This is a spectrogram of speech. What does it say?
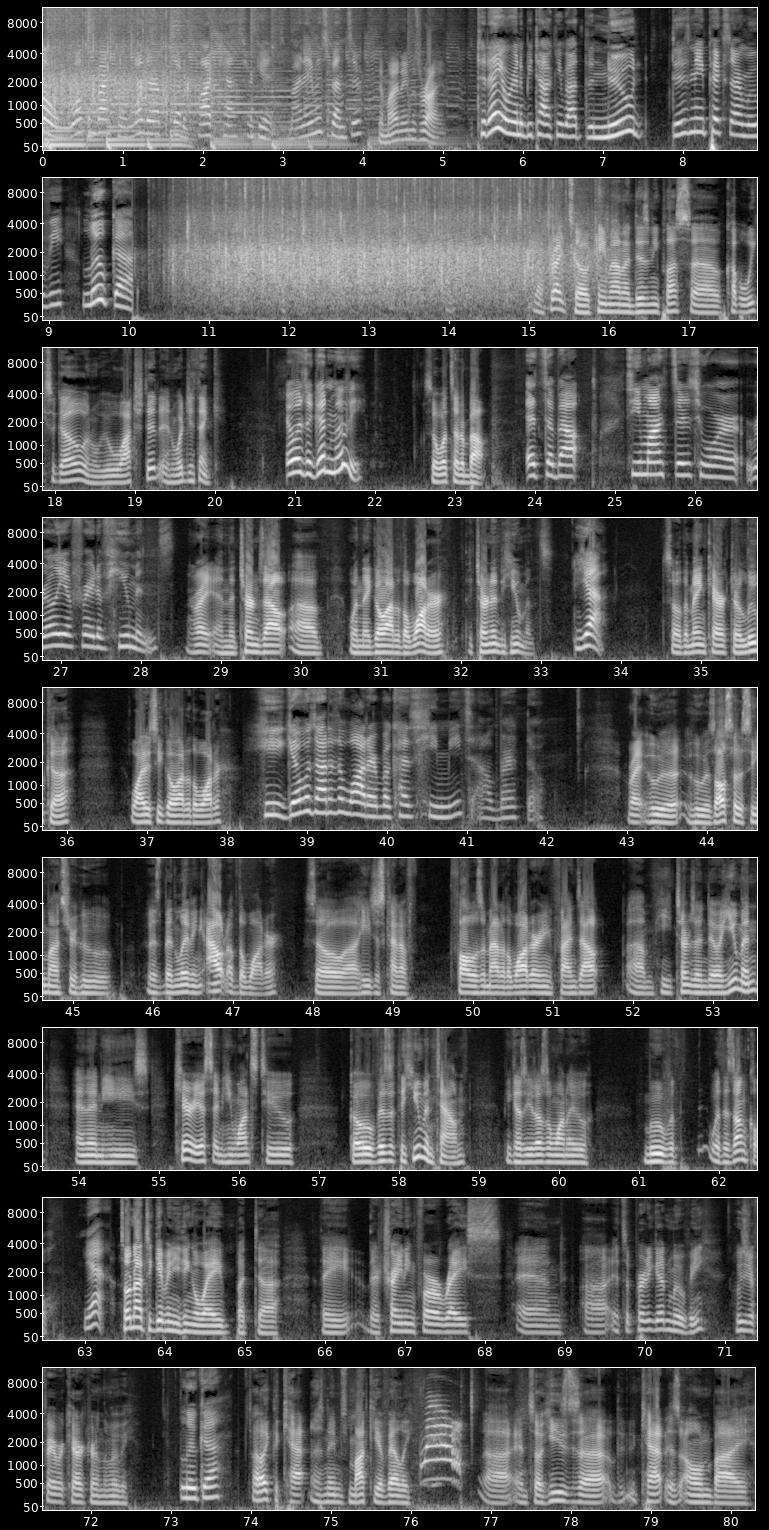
Hello and welcome back to another episode of Podcast for Kids. My name is Spencer. And my name is Ryan. Today we're going to be talking about the new Disney Pixar movie, Luca. That's right. So it came out on Disney Plus uh, a couple weeks ago, and we watched it. And what'd you think? It was a good movie. So what's it about? It's about sea monsters who are really afraid of humans. Right, and it turns out uh, when they go out of the water, they turn into humans. Yeah. So the main character, Luca, why does he go out of the water? He goes out of the water because he meets Alberto. Right, who who is also a sea monster who has been living out of the water. So uh, he just kind of follows him out of the water and he finds out um, he turns into a human, and then he's curious and he wants to go visit the human town because he doesn't want to move with with his uncle. Yeah. So not to give anything away, but uh, they they're training for a race, and uh, it's a pretty good movie. Who's your favorite character in the movie? Luca. I like the cat. His name's Machiavelli. Uh, and so he's uh, the cat is owned by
